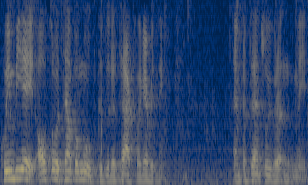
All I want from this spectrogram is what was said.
Queen b8 also a tempo move because it attacks like everything, and potentially threatens mate.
